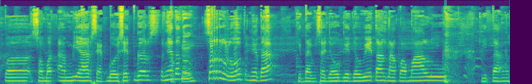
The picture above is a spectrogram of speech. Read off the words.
pe- sobat ambiar set boy set girls ternyata Oke. tuh seru loh ternyata. Kita bisa joget-jogetan tanpa malu. Kita nge-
